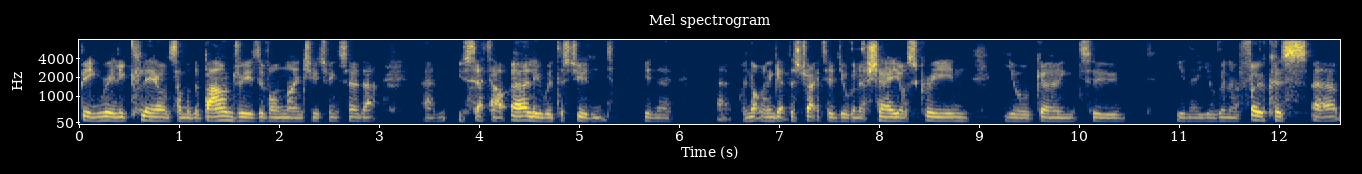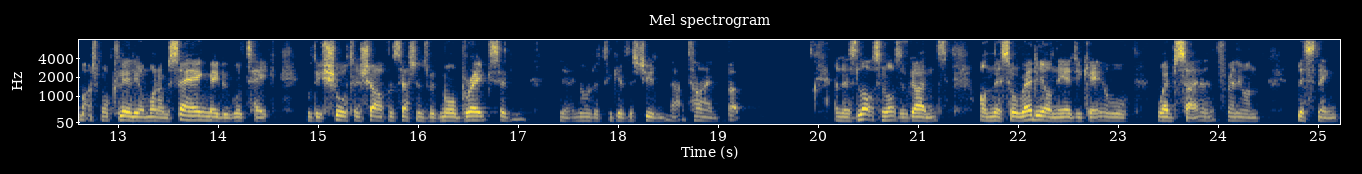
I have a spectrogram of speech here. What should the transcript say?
being really clear on some of the boundaries of online tutoring so that um, you set out early with the student you know uh, we're not going to get distracted. You're going to share your screen. You're going to you know you're going to focus uh, much more clearly on what i'm saying maybe we'll take we'll do shorter sharper sessions with more breaks and you know in order to give the student that time but and there's lots and lots of guidance on this already on the Educ8all website. For anyone listening,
